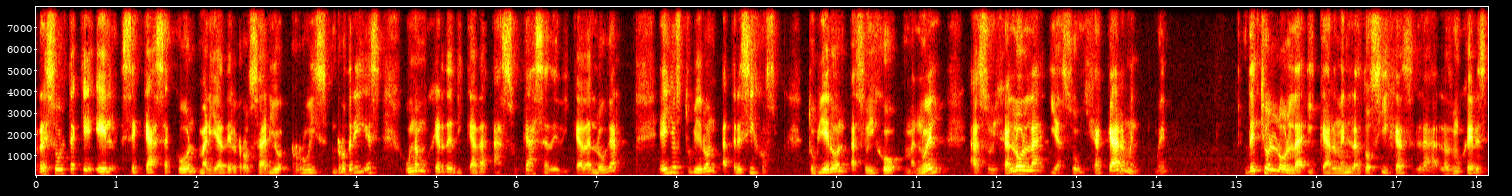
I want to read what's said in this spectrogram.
resulta que él se casa con María del Rosario Ruiz Rodríguez, una mujer dedicada a su casa, dedicada al hogar. Ellos tuvieron a tres hijos. Tuvieron a su hijo Manuel, a su hija Lola y a su hija Carmen. Bueno, De hecho, Lola y Carmen, las dos hijas, la, las mujeres,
